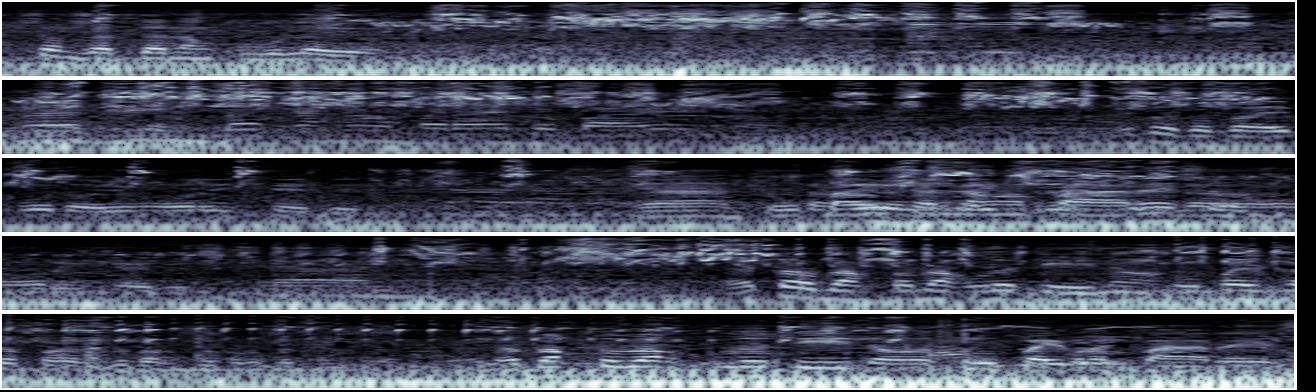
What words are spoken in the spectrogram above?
Ito, ang ganda ng kulay, oh. Ah, green back, ano, marami babae. Ito, babae po to, yung orange headed. Yan, 2,000 lang ang pares, oh. Headed. Yan. Ito, back-to-back Lutino. 2,500 lang para sa back to back. Sa back-to-back Lutino, 2,500 ang pares.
